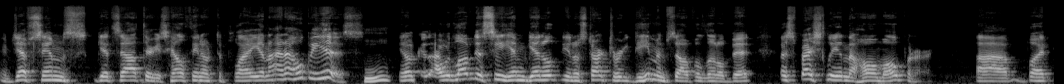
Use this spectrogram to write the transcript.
if Jeff Sims gets out there, he's healthy enough to play, and, and I hope he is. Mm-hmm. You know, because I would love to see him get, you know, start to redeem himself a little bit, especially in the home opener. Uh, but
